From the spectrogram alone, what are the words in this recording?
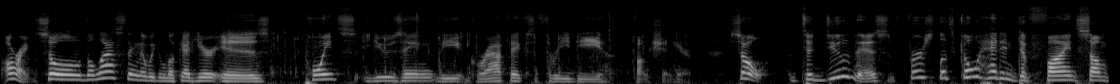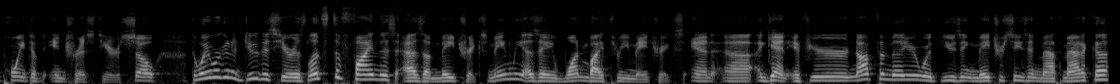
All right, so the last thing that we can look at here is points using the graphics 3D function here. So to do this, first let's go ahead and define some point of interest here. So the way we're going to do this here is let's define this as a matrix, mainly as a 1 by 3 matrix. And uh, again, if you're not familiar with using matrices in Mathematica,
